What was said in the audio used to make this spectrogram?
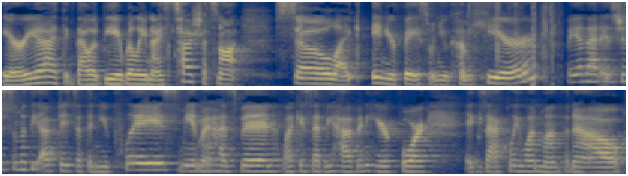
area. I think that would be a really nice touch. That's not so like in your face when you come here. But yeah, that is just some of the updates at the new place. Me and my husband, like I said, we have been here for exactly one month now.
